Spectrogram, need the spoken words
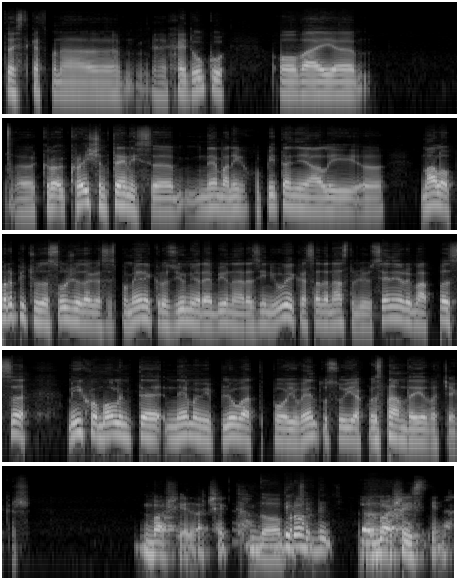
to jest kad smo na Hajduku, ovaj, Croatian tenis nema nikakvo pitanje, ali Malo Prpiću zaslužio da ga se spomene, kroz juniora je bio na razini uvijek, a sada nastavljaju seniorima. PS, Miho, molim te, nemoj mi pljuvat po Juventusu, iako znam da jedva čekaš. Baš jedva čekam. Dobro. Biće, baš istina.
